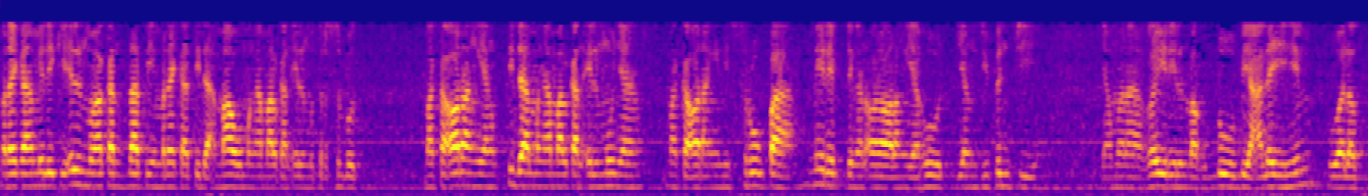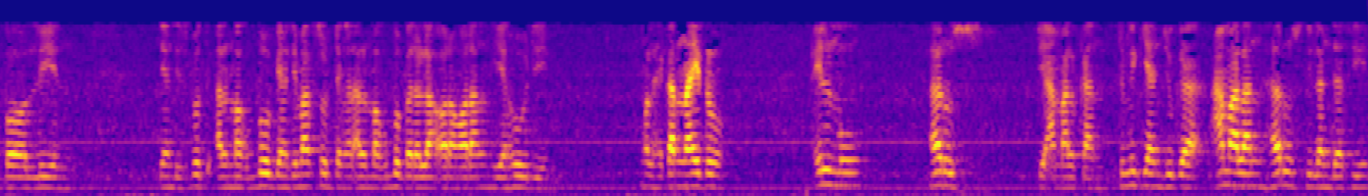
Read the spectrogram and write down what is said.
Mereka memiliki ilmu akan tetapi mereka tidak mau mengamalkan ilmu tersebut maka orang yang tidak mengamalkan ilmunya maka orang ini serupa mirip dengan orang-orang Yahud yang dibenci yang mana ghairil maghdubi alaihim waladdallin yang disebut al-maghdub yang dimaksud dengan al-maghdub adalah orang-orang Yahudi. Oleh karena itu ilmu harus diamalkan. Demikian juga amalan harus dilandasi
